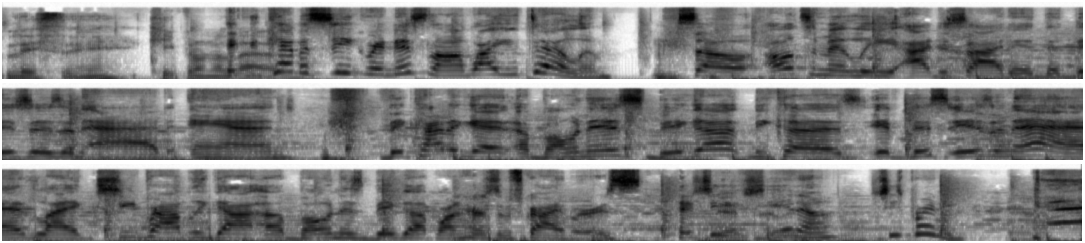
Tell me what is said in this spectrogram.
Listen, keep it on the If low. you kept a secret this long, why you tell him? So ultimately, I decided that this is an ad, and they kind of get a bonus big up because if this is an ad, like she probably got a bonus big up on her subscribers she, Definitely. you know, she's pretty.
